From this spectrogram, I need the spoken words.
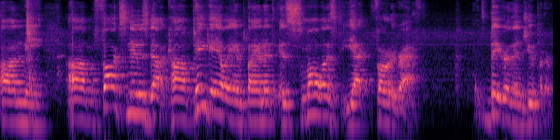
on me. Um, FoxNews.com, pink alien planet is smallest yet photographed. It's bigger than Jupiter.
